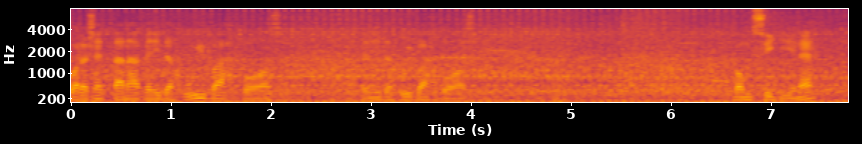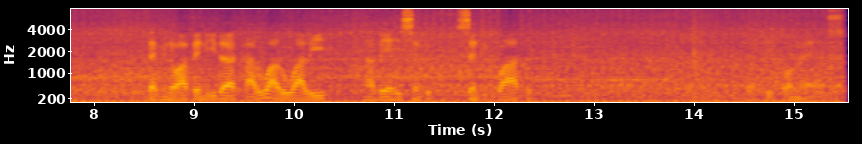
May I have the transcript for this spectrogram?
Agora a gente está na Avenida Rui Barbosa. Avenida Rui Barbosa. Vamos seguir, né? Terminou a Avenida Caruaru ali, na BR 104. Aqui começa.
